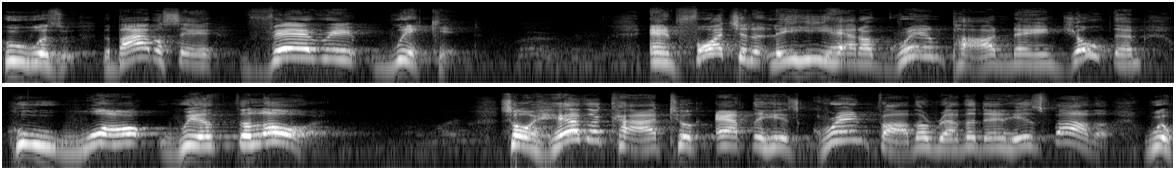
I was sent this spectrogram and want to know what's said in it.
Who was, the Bible said, very wicked. And fortunately, he had a grandpa named Jotham who walked with the Lord. So Hezekiah took after his grandfather rather than his father, with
